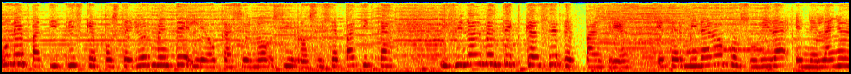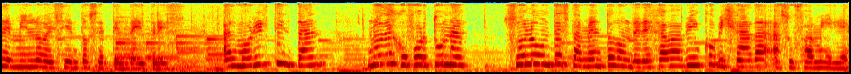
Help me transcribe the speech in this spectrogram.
una hepatitis que posteriormente le ocasionó cirrosis hepática y finalmente cáncer de páncreas, que terminaron con su vida en el año de 1973. Al morir Tintán, no dejó fortuna, solo un testamento donde dejaba bien cobijada a su familia.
